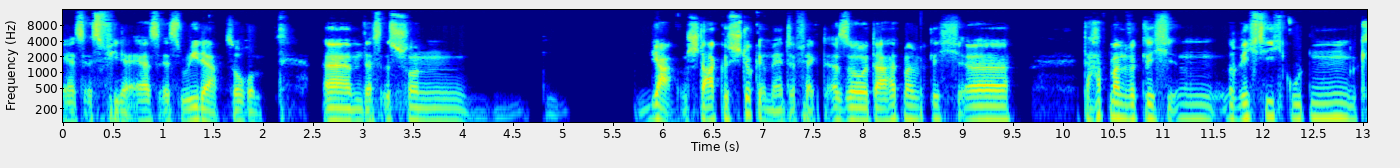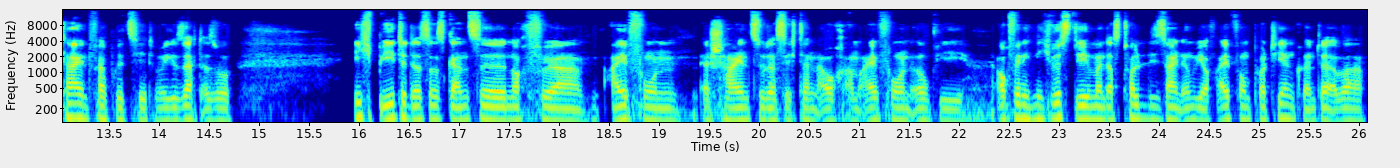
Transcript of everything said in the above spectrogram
RSS-Feeder, RSS-Reader, so rum. Ähm, das ist schon ja ein starkes Stück im Endeffekt. Also da hat man wirklich äh, da hat man wirklich einen richtig guten Client fabriziert. Und wie gesagt, also ich bete, dass das Ganze noch für iPhone erscheint, so dass ich dann auch am iPhone irgendwie, auch wenn ich nicht wüsste, wie man das tolle Design irgendwie auf iPhone portieren könnte, aber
